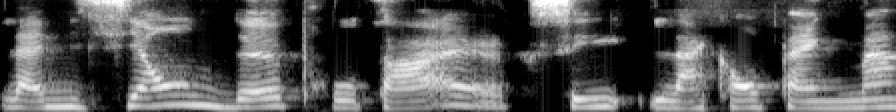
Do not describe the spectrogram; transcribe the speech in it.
la mission de Proterre, c'est l'accompagnement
